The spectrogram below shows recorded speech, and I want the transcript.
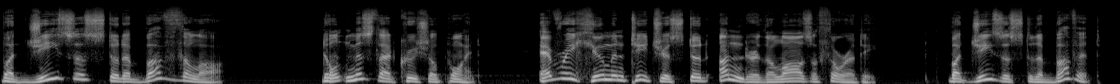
but Jesus stood above the law. Don't miss that crucial point. Every human teacher stood under the law's authority, but Jesus stood above it.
